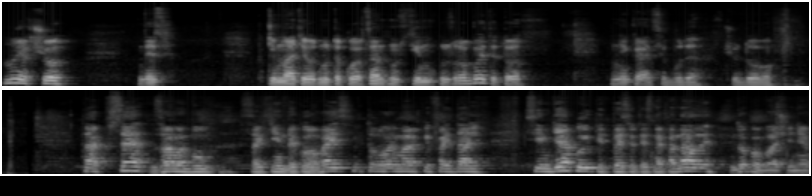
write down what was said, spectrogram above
Ну, якщо десь в кімнаті одну таку акцентну стінку зробити, то мені кажеться, буде чудово. Так, все. З вами був Сакін Декор Вейс від торгової марки Файдаль. Всім дякую, підписуйтесь на канали. До побачення.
